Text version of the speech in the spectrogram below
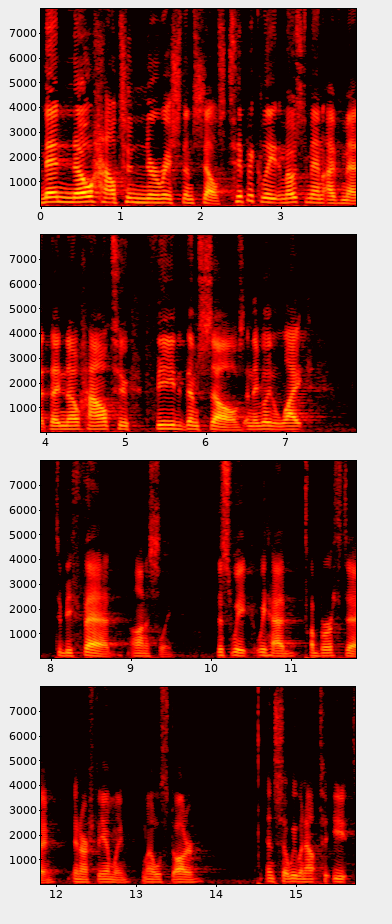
men know how to nourish themselves. Typically, most men I've met, they know how to feed themselves, and they really like to be fed, honestly. This week, we had a birthday in our family, my oldest daughter. And so we went out to eat.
